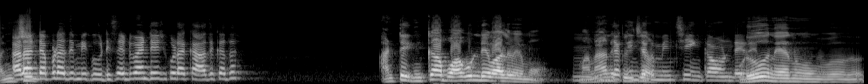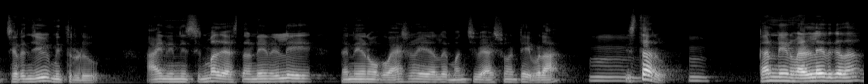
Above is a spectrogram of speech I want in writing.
అలాంటప్పుడు అది మీకు డిసడ్వాంటేజ్ కూడా కాదు కదా? అంటే ఇంకా బాగుండే వాళ్ళమేమో మా నాన్న ఇంతకు- పిలిచాడు ఇంతకు మించి ఇంకా ఉండేది. ఇప్పుడు నేను చిరంజీవి మిత్రుడు. ఆయన ఇన్ని సినిమా చేస్తాను నేను వెళ్ళి నేను ఒక వేషం వేయాలి మంచి వేషం అంటే ఇవ్వడా. ఇస్తారు. కానీ నేను వెళ్ళలేదు కదా.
